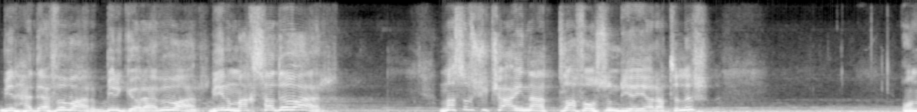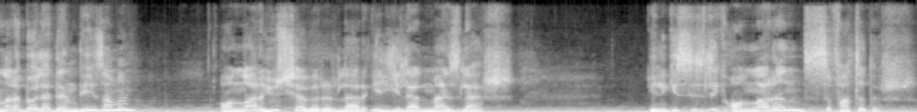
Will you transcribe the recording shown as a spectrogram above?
Bir hedefi var, bir görevi var, bir maksadı var. Nasıl şu kainat laf olsun diye yaratılır? Onlara böyle dendiği zaman onlar yüz çevirirler, ilgilenmezler. İlgisizlik onların sıfatıdır.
